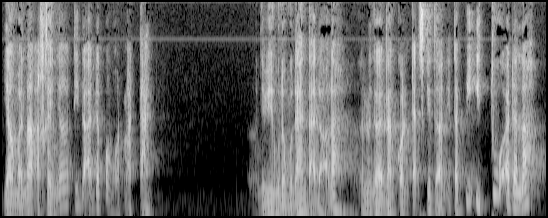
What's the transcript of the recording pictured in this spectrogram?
yang mana akhirnya tidak ada penghormatan. Jadi mudah-mudahan tak ada lah dalam konteks kita ni. Tapi itu adalah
